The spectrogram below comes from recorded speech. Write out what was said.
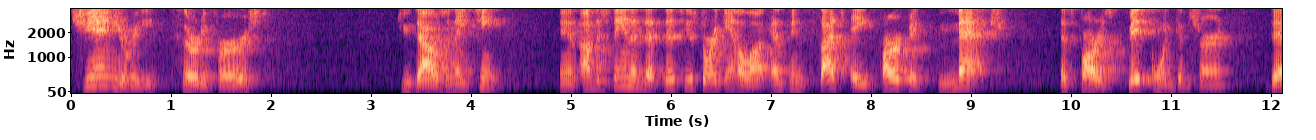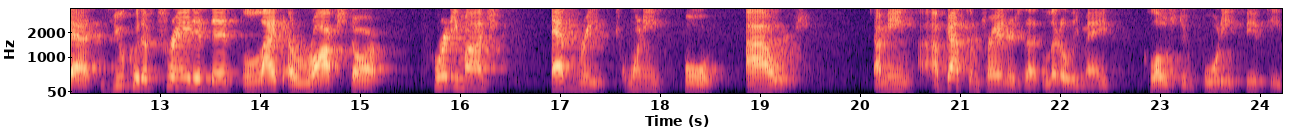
January 31st, 2018 and understanding that this historic analog has been such a perfect match as far as Bitcoin concerned that you could have traded this like a rock star pretty much every 24 hours. I mean, I've got some traders that literally made close to 40, 50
